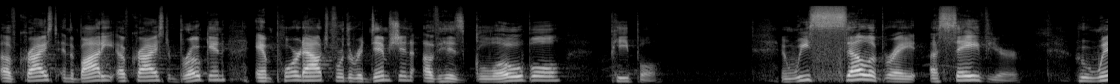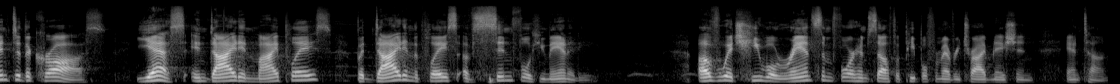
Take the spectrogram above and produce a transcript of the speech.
of Christ and the body of Christ broken and poured out for the redemption of his global people. And we celebrate a Savior who went to the cross, yes, and died in my place, but died in the place of sinful humanity, of which he will ransom for himself a people from every tribe, nation, and tongue.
